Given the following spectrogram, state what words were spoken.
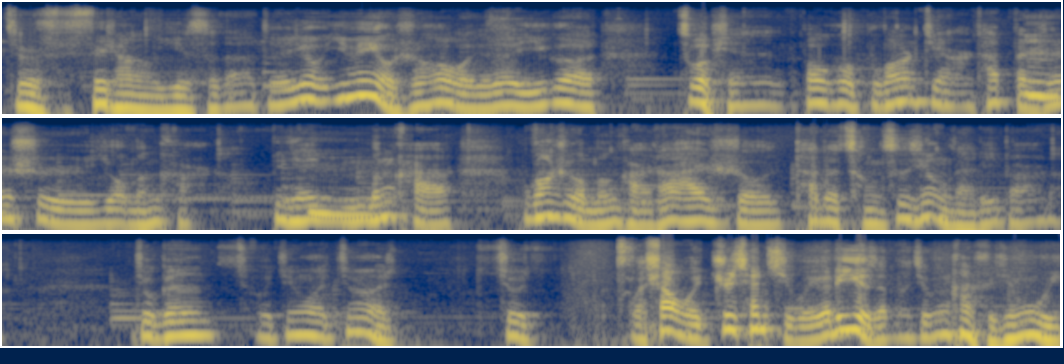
就是非常有意思的。对，又因为有时候我觉得一个作品，包括不光是电影，它本身是有门槛的，并且门槛不光是有门槛，它还是有它的层次性在里边的。就跟我经过经过就我上我之前举过一个例子嘛，就跟看《水星物语》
